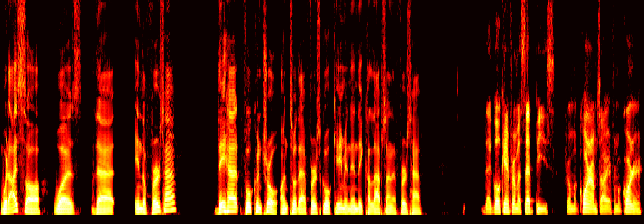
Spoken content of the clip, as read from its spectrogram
what I saw was that in the first half, they had full control until that first goal came, and then they collapsed on the first half. That goal came from a set piece, from a corner. I'm sorry, from a corner.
